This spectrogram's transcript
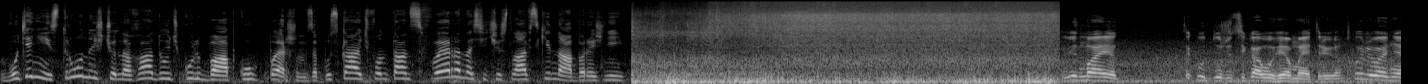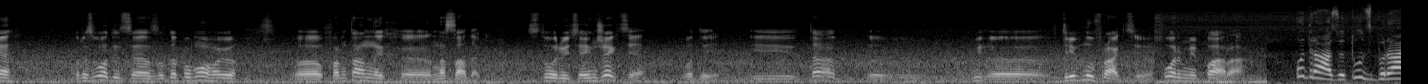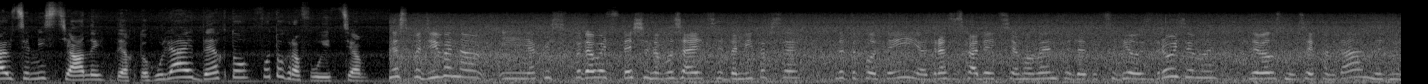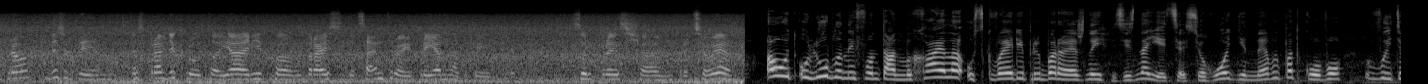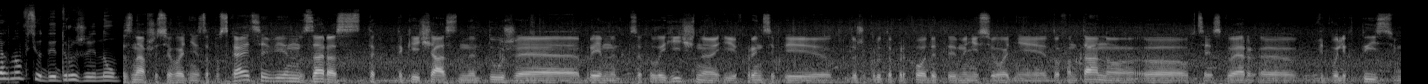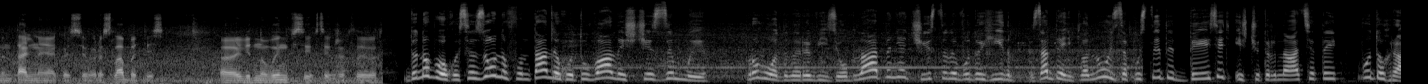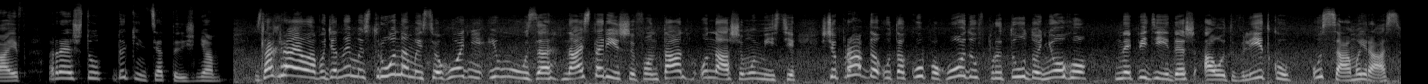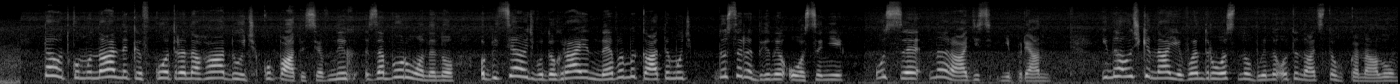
Водяні струни, що нагадують кульбабку. Першим запускають фонтан сфера на Січеславській набережній. Він має таку дуже цікаву геометрію. Спилювання призводиться за допомогою е, фонтанних е, насадок. Створюється інжекція води і та е, в- в дрібну фракцію в формі пара. Одразу тут збираються містяни. Дехто гуляє, дехто фотографується. Несподівано і якось подобається те, що наближається до літа все, до теплоти. І одразу згадуються моменти, де тут сиділи з друзями, дивились на цей фонтан, на Дніпро. Дуже приємно. Насправді круто. Я рідко вибираюся до центру і приємно такий сюрприз, що він працює. А от улюблений фонтан Михайла у сквері Прибережний. Зізнається, сьогодні не випадково витягнув сюди дружину. Знав, що сьогодні запускається він. Зараз так, такий час не дуже приємний психологічно, і в принципі дуже круто приходити мені сьогодні до фонтану е, в цей сквер, е, відволіктись, ментально якось розслабитись е, від новин всіх цих жахливих. До нового сезону фонтани готували ще з зими. Проводили ревізію обладнання, чистили водогін. За день планують запустити 10 із 14 водограїв. Решту до кінця тижня. Заграяла водяними струнами сьогодні і муза, найстаріший фонтан у нашому місті. Щоправда, у таку погоду впритул до нього не підійдеш, а от влітку у самий раз. Та от комунальники вкотре нагадують, купатися в них заборонено. Обіцяють, водограї не вимикатимуть до середини осені. Усе на радість дніпрян. Інга Лучкіна, Євген Дрос, новини 11 каналу.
